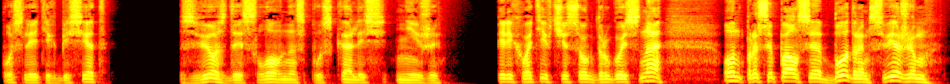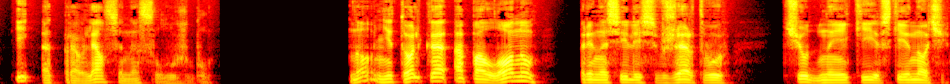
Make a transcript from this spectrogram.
После этих бесед звезды словно спускались ниже. Перехватив часок другой сна, он просыпался бодрым, свежим и отправлялся на службу. Но не только Аполлону приносились в жертву чудные киевские ночи.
